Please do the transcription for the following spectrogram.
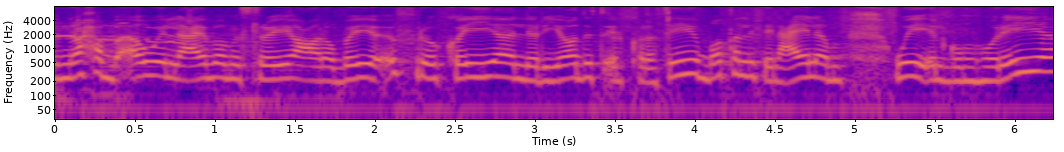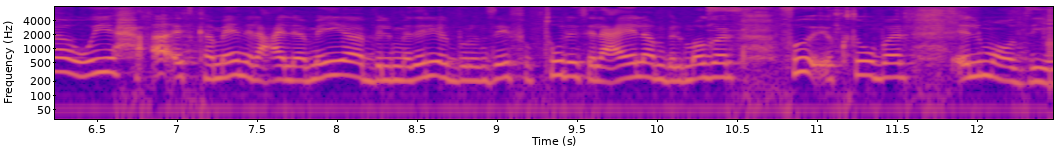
بنرحب بأول لاعبة مصرية عربية إفريقية لرياضة الكاراتيه بطلة العالم والجمهورية وحققت كمان العالمية بالميدالية البرونزية في بطولة العالم بالمجر في أكتوبر الماضي.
